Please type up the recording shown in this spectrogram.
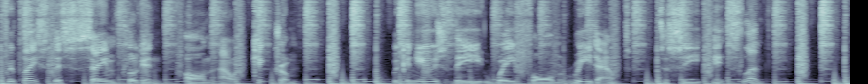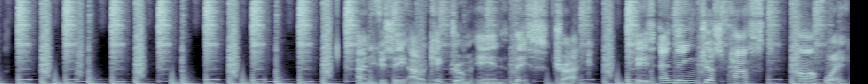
If we place this same plugin on our kick drum, we can use the waveform readout to see its length. And you can see our kick drum in this track is ending just past halfway.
